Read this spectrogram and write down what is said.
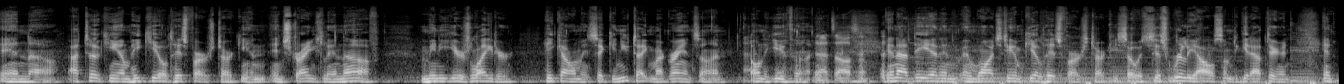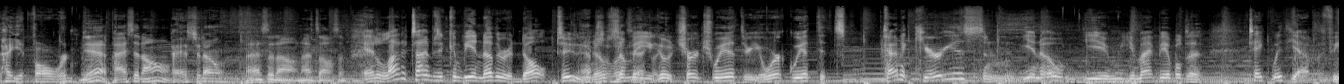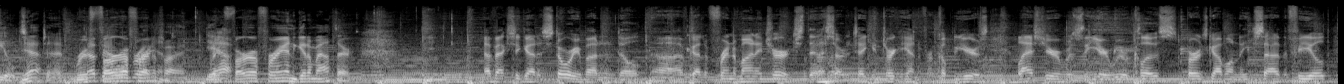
and uh, I took him. He killed his first turkey, and, and strangely enough, many years later. He called me and said, "Can you take my grandson on the youth hunt?" That's awesome. and I did, and, and watched him kill his first turkey. So it's just really awesome to get out there and, and pay it forward, Yeah. Pass it on. pass it on. Pass it on. That's awesome. And a lot of times it can be another adult too. You know, Absolutely. somebody you go to church with or you work with that's kind of curious, and you know, you you might be able to take with you out of the field Yeah. sometime. Refer more a friend. gratifying. Yeah. Refer a friend. Get them out there. I've actually got a story about an adult. Uh, I've got a friend of mine at church that I started taking turkey hunting for a couple years. Last year was the year we were close. Birds gobble on each side of the field.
